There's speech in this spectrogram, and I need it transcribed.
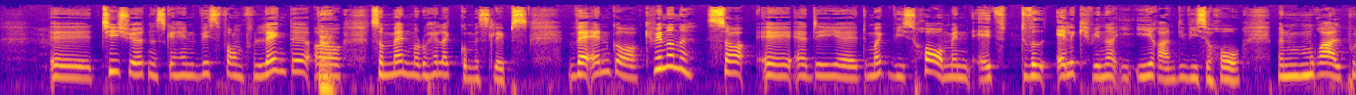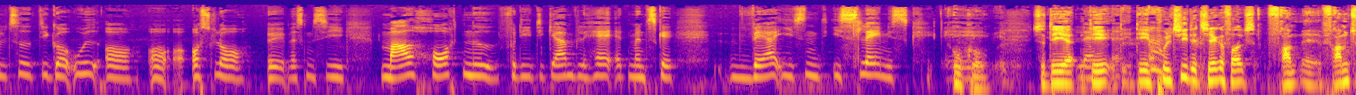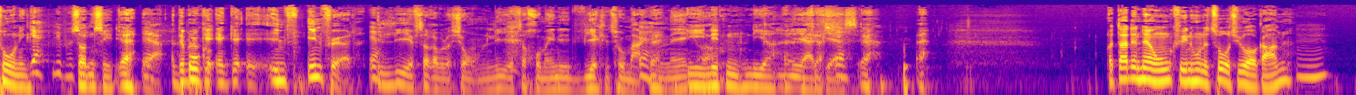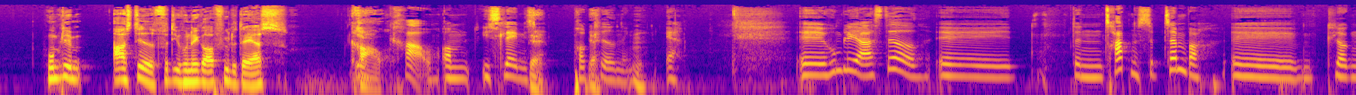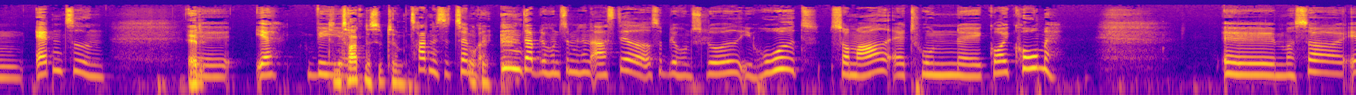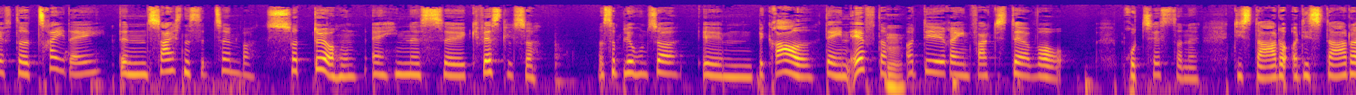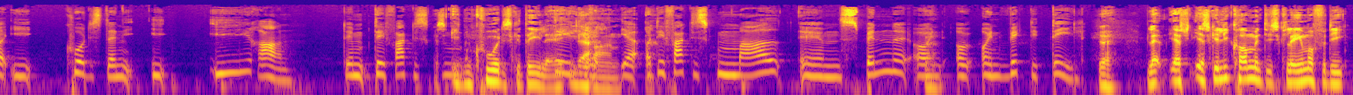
Øh, t-shirtene skal have en vis form for længde, og ja. som mand må du heller ikke gå med slips. Hvad angår kvinderne, så øh, er det, øh, du må ikke vise hår, men øh, du ved, alle kvinder i Iran, de viser hår. Men moralpolitiet, de går ud og, og, og, og slår, øh, hvad skal man sige, meget hårdt ned, fordi de gerne vil have, at man skal være i sådan et islamisk øh, Ok. Så det er, land. det, det, det er politi, der tjekker folks frem, øh, fremtoning. Ja, lige præcis. Sådan set, ja. Ja, og det blev okay. indført Ja. ja. lige efter revolutionen, lige efter Khomeini virkelig tog magten. I Ikke? Og- 1979. 79, Ja. ja. Og der er den her unge kvinde, hun er 22 år gammel. Mm. Hun bliver arresteret, fordi hun ikke opfylder deres krav. Ja, krav om islamisk Ja. ja. påklædning. Ja. Mm. ja. Øh, hun bliver arresteret øh, den 13. september øh, klokken 18-tiden. Er det Øh, ja, ved, den 13. september? 13. september, okay. der blev hun simpelthen arresteret, og så blev hun slået i hovedet så meget, at hun øh, går i koma. Øhm, og så efter tre dage, den 16. september, så dør hun af hendes øh, kvæstelser. Og så blev hun så øhm, begravet dagen efter, mm. og det er rent faktisk der, hvor protesterne de starter, og det starter i Kurdistan i, i Iran. Det, det er faktisk Altså, I den kurdiske del af det, Iran. Ja, og det er faktisk meget øhm, spændende og, Ja. ja. en, og, og en vigtig del. Ja. Lad, jeg, jeg skal lige komme med en disclaimer, fordi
